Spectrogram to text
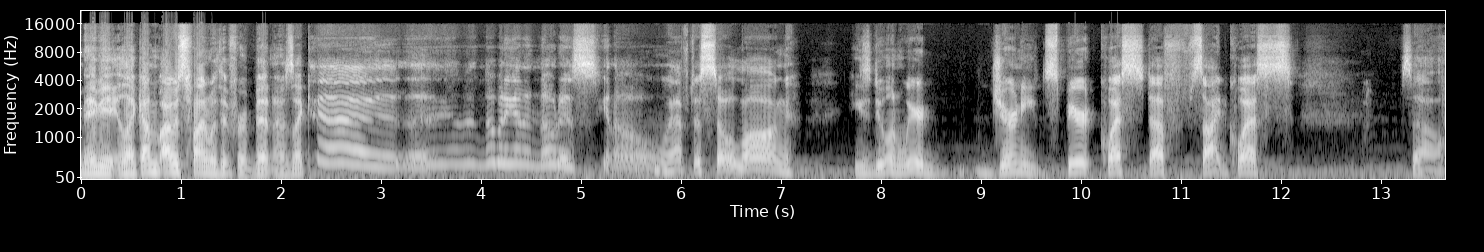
Maybe like I'm I was fine with it for a bit, and I was like, eh, uh, nobody gonna notice, you know, after so long. He's doing weird journey spirit quest stuff, side quests. So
